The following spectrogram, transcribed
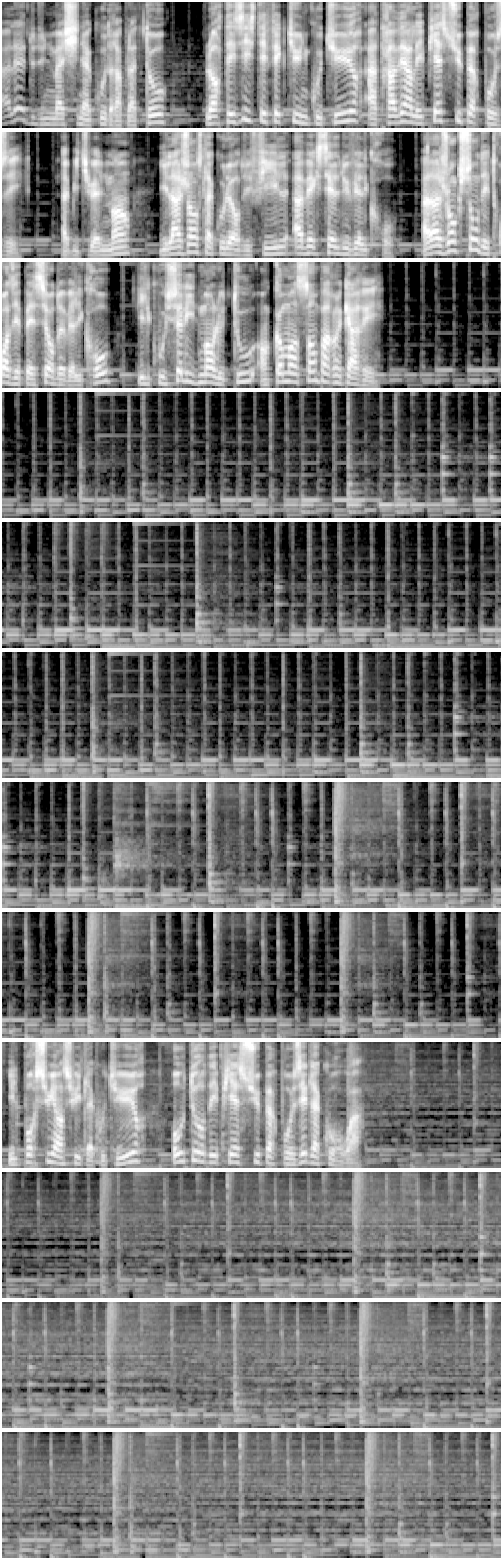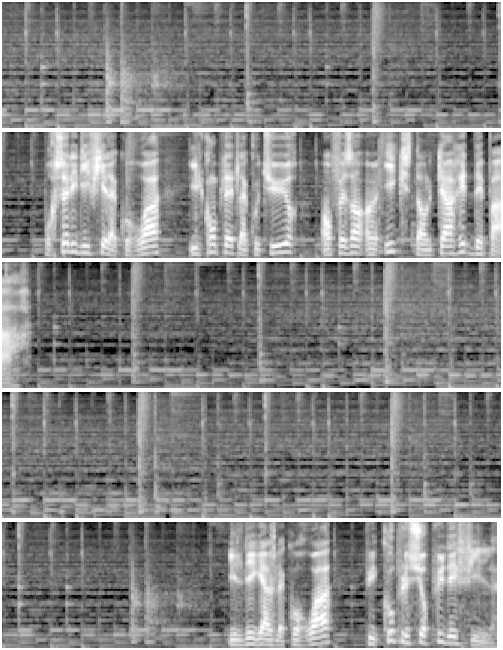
À l'aide d'une machine à coudre à plateau, l'orthésiste effectue une couture à travers les pièces superposées. Habituellement, il agence la couleur du fil avec celle du velcro. À la jonction des trois épaisseurs de velcro, il coud solidement le tout en commençant par un carré. Il poursuit ensuite la couture autour des pièces superposées de la courroie. Pour solidifier la courroie, il complète la couture en faisant un X dans le carré de départ. Il dégage la courroie, puis coupe le surplus des fils.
